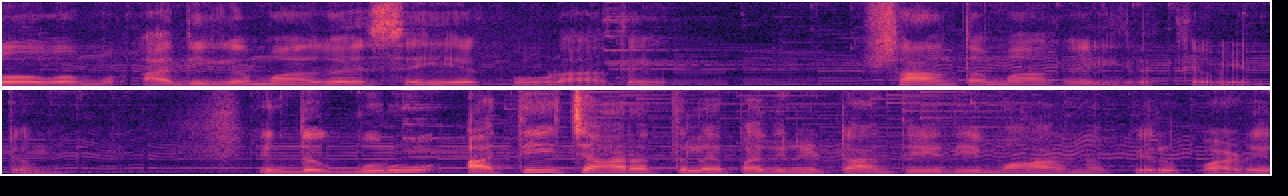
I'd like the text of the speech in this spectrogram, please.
கோபம் அதிகமாக செய்யக்கூடாது. சாந்தமாக இருக்க வேண்டும். இந்த குரு அதிச்சாரத்தில் பதினெட்டாம் தேதி மாறின பிற்பாடு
